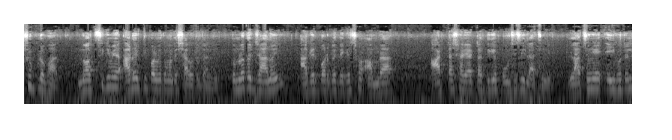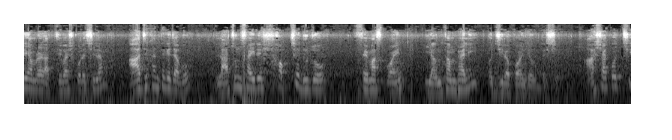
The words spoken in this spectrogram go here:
সুপ্রভাত, নর্থ সিকিমের আরও একটি পর্বে তোমাদের স্বাগত জানাই। তোমরা তো জানোই, আগের পর্বে দেখেছ আমরা আটটা সাড়ে আটটার দিকে পৌঁছেছি লাচুংয়ে। লাচুংয়ে এই হোটেলেই আমরা রাত্রিবাস করেছিলাম। আজ এখান থেকে যাব লাচুং সাইডের সবচেয়ে দুটো ফেমাস পয়েন্ট ইয়াংথাম ভ্যালি ও জিরো পয়েন্টের উদ্দেশ্যে। আশা করছি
